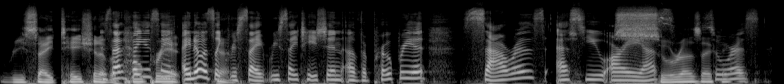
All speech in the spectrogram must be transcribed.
Recitation Is of that how you say it? I know it's like yeah. recite. Recitation of appropriate suras, S U R A S. Suras, I suras, think.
